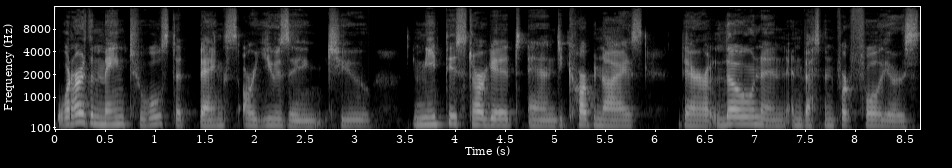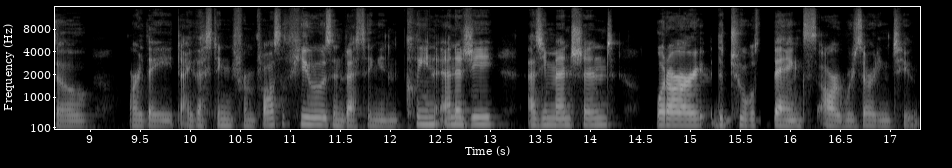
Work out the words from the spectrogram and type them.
What are the main tools that banks are using to meet this target and decarbonize their loan and investment portfolios? So are they divesting from fossil fuels, investing in clean energy, as you mentioned? What are the tools banks are resorting to?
